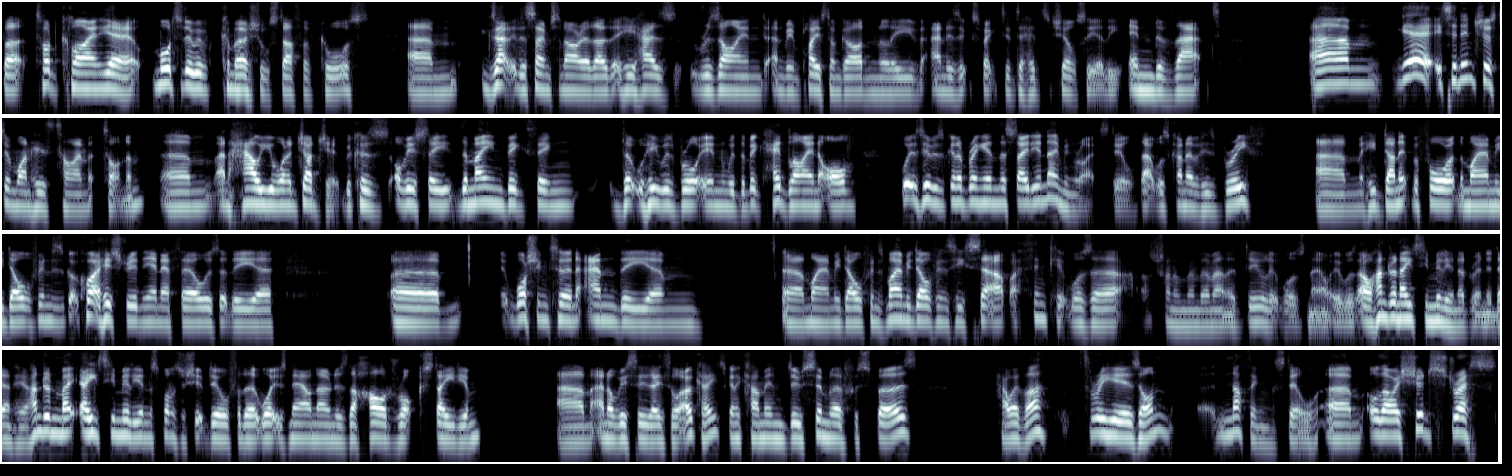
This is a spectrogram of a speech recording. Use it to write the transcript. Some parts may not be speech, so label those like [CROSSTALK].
but Todd Kline, yeah, more to do with commercial stuff, of course. Um, exactly the same scenario though that he has resigned and been placed on garden leave and is expected to head to Chelsea at the end of that. Um, yeah, it's an interesting one his time at Tottenham, um, and how you want to judge it because obviously the main big thing that he was brought in with the big headline of was he was going to bring in the stadium naming rights deal. That was kind of his brief. Um, he'd done it before at the Miami Dolphins. He's got quite a history in the NFL. Was at the uh, um Washington and the um, uh, Miami Dolphins. Miami Dolphins, he set up, I think it was, uh, I was trying to remember the amount of deal it was now. It was, oh, 180 million. I'd written it down here. 180 million sponsorship deal for the what is now known as the Hard Rock Stadium. Um, and obviously they thought, okay, it's going to come in and do similar for Spurs. However, three years on, uh, nothing still. Um, although I should stress,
